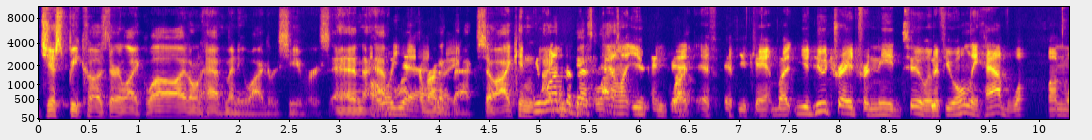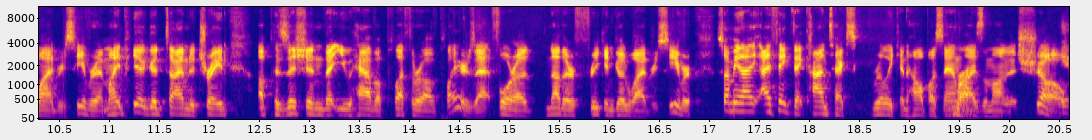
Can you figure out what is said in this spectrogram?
just because they're like, well, I don't have many wide receivers and I Oh, have well, lots yeah, of running right. backs, so I can. You I want can the best less. talent you can get Right. if, if you can't, but you do trade for need too. And if you only have one, one wide receiver, it might be a good time to trade a position that you have a plethora of players at for another freaking good wide receiver. So, I mean, I, I think that context really can help us analyze Right. them on this show.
